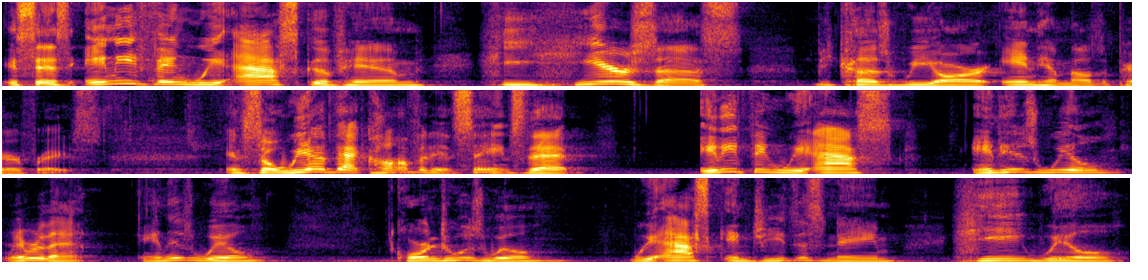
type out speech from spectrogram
It says, anything we ask of him, he hears us because we are in him. That was a paraphrase. And so we have that confidence, saints, that anything we ask in his will, remember that, in his will, according to his will, we ask in Jesus' name, he will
